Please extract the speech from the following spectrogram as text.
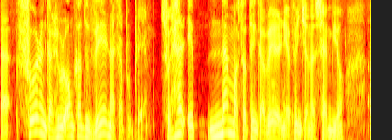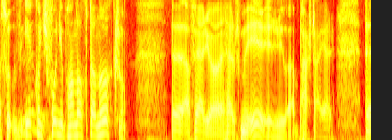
Uh, Føringar hur omkan du ver nekka problem. Så her er nemmast at tenka veren jeg finner enn semjo. Altså, jeg kan ikke funne på han okta uh, affär här som är i partajer. Uh,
